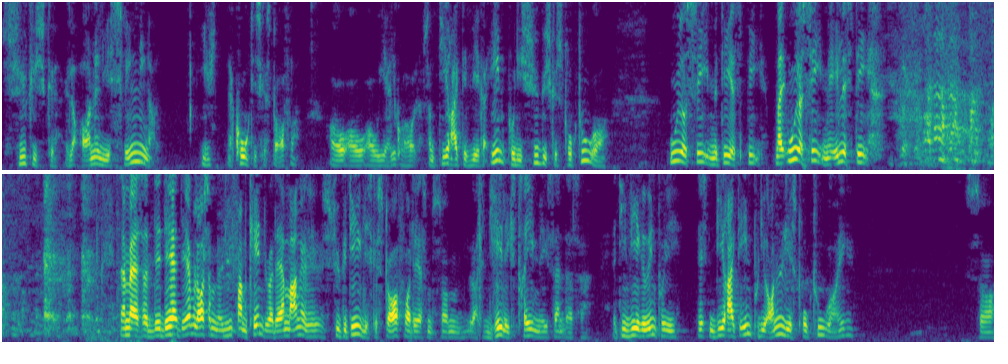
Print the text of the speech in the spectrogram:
psykiske eller åndelige svingninger i narkotiske stoffer og, og, og i alkohol, som direkte virker ind på de psykiske strukturer. Ud at se med DSB, nej, ud at se med LSD, Jamen altså, det, det, er, det er vel også som ligefrem kendt jo, at der er mange psykedeliske stoffer der, som, som altså de helt ekstreme, ikke sandt? Altså, at de virker jo ind på de, næsten direkte ind på de åndelige strukturer, ikke? Så,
